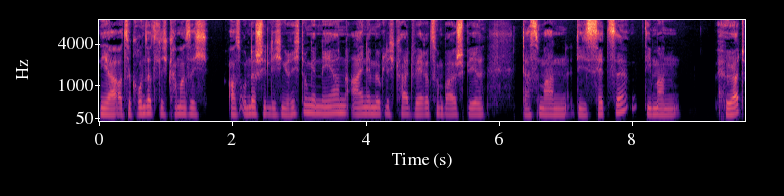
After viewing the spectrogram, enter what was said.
Ja, also grundsätzlich kann man sich aus unterschiedlichen Richtungen nähern. Eine Möglichkeit wäre zum Beispiel, dass man die Sätze, die man hört,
